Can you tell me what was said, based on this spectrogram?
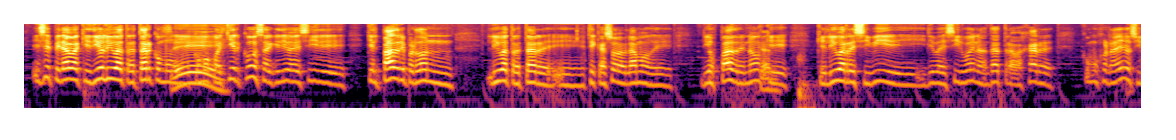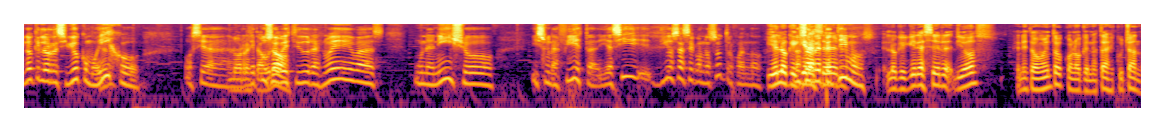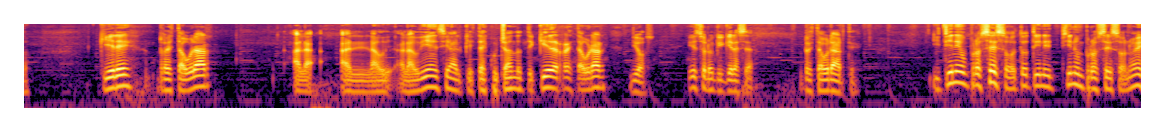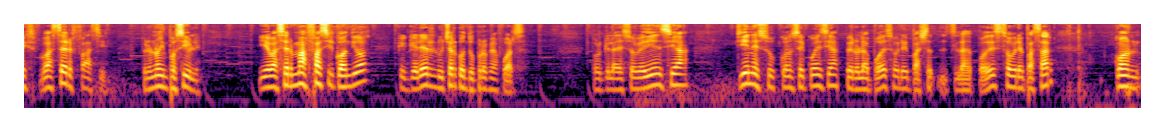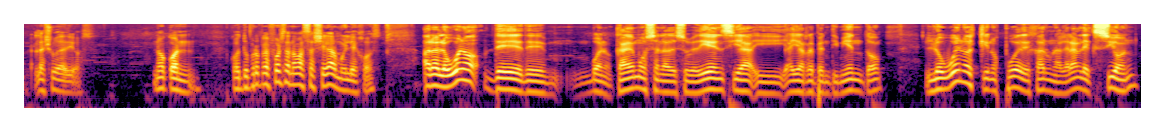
Él se esperaba que Dios lo iba a tratar como, Sí. como cualquier cosa, que le iba a decir, eh, que el Padre, perdón, le iba a tratar, eh, en este caso hablamos de Dios Padre, ¿no? Claro. Que, que le iba a recibir y le iba a decir, bueno, anda a trabajar como jornalero, sino que lo recibió como hijo. O sea, Lo le puso vestiduras nuevas, un anillo, hizo una fiesta. Y así Dios hace con nosotros cuando Y es lo que nos quiere hacer, arrepentimos. lo que quiere hacer Dios en este momento con lo que nos estás escuchando. Quiere restaurar a la, a la audi- a la audiencia, al que está escuchando, te quiere restaurar Dios. Y eso es lo que quiere hacer, restaurarte. Y tiene un proceso, esto tiene, tiene un proceso, no es, va a ser fácil, pero no imposible. Y va a ser más fácil con Dios que querer luchar con tu propia fuerza. Porque la desobediencia tiene sus consecuencias, pero la podés, sobrepasar, la podés sobrepasar con la ayuda de Dios. No con, con tu propia fuerza no vas a llegar muy lejos. Ahora, lo bueno de, de- bueno, caemos en la desobediencia y hay arrepentimiento. Lo bueno es que nos puede dejar una gran lección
